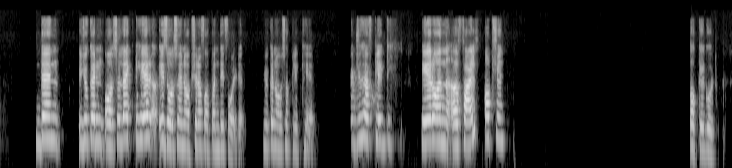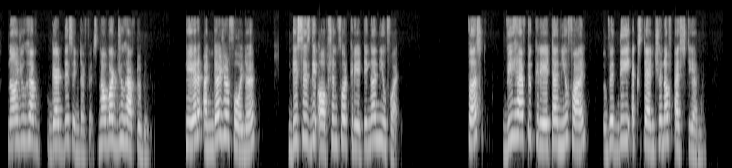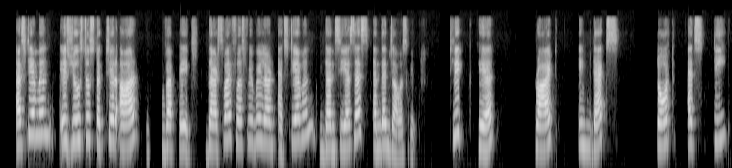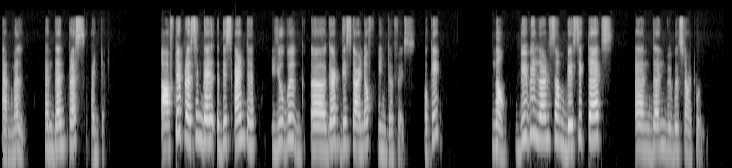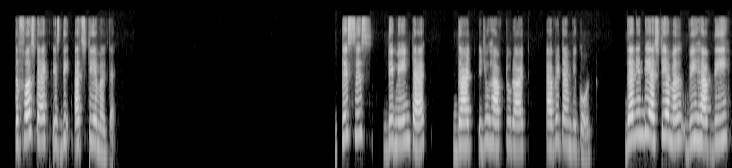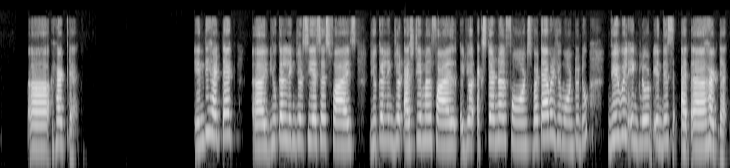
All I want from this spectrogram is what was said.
Then you can also like here is also an option of open the folder. You can also click here. But you have clicked here on a file option. Okay, good. Now you have get this interface. Now what you have to do? Here under your folder, this is the option for creating a new file. First, we have to create a new file with the extension of HTML. HTML is used to structure our web page. That's why first we will learn HTML, then CSS, and then JavaScript. Click here, write index.html, and then press enter. After pressing the, this enter, you will uh, get this kind of interface. Okay. Now, we will learn some basic tags and then we will start coding. The first tag is the HTML tag. This is the main tag that you have to write every time you code. Then in the HTML, we have the uh, head tag. In the head tag, uh, you can link your CSS files, you can link your HTML file, your external fonts, whatever you want to do, we will include in this uh, head tag.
